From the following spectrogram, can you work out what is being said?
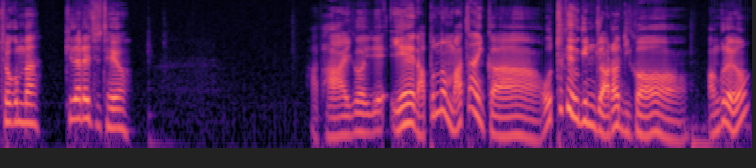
조금만 기다려주세요. 아, 봐, 이거 얘, 얘 나쁜 놈 맞다니까. 어떻게 여기 있는 줄 알아, 니가? 안 그래요?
